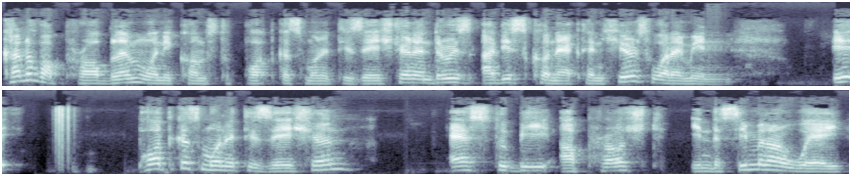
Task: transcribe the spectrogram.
kind of a problem when it comes to podcast monetization and there is a disconnect. And here's what i mean. It podcast monetization has to be approached in the similar way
